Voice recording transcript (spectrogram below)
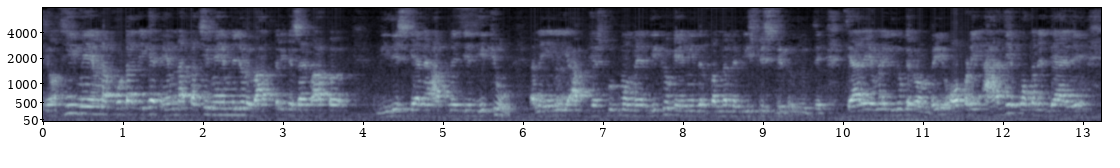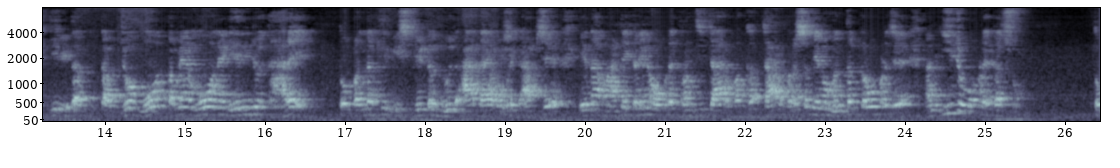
ત્યાંથી મેં એમના ફોટા દેખ્યા એમના પછી મેં એમની જોડે વાત કરી કે સાહેબ, આપ વિદેશ ગયા ને આપને જે દેખ્યું, અને એની આપ ફેસબુકમાં મેં દેખ્યું કે એની અંદર પંદર ને વીસ વીસ લીટર દૂધ છે ત્યારે એમણે કીધું કે ભાઈ, આપણે આ જે કોકરેજ ગયા છે એ જો, મો, તમે મો અને ડેરી જો ધારે તો પંદરથી વીસ લીટર દૂધ આ ઓછે આપશે. એના માટે કરીને આપણે ત્રણથી ચાર વખત ચાર વર્ષ એનો મંથન કરવો પડશે અને એ જો આપણે કરશું, તો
